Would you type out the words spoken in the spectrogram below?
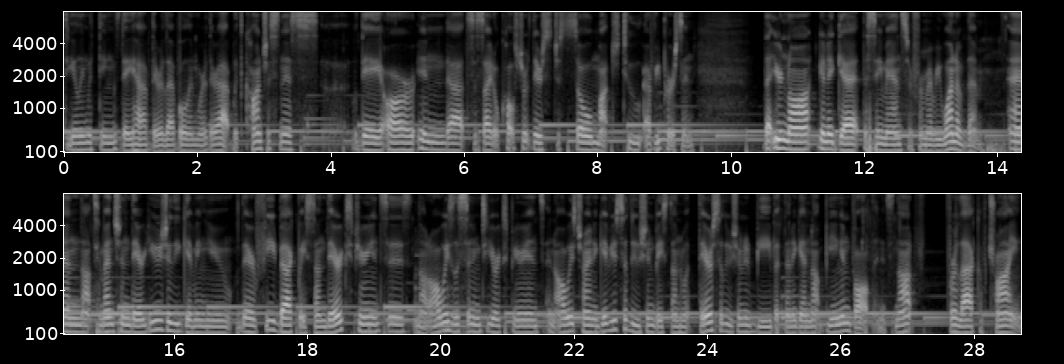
dealing with things. They have their level and where they're at with consciousness. Uh, they are in that societal culture. There's just so much to every person that you're not going to get the same answer from every one of them. And not to mention, they're usually giving you their feedback based on their experiences, not always listening to your experience, and always trying to give you a solution based on what their solution would be, but then again, not being involved. And it's not for lack of trying.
